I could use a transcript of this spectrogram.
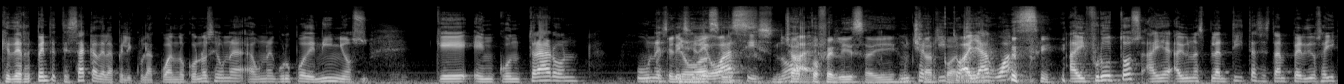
que de repente te saca de la película, cuando conoce una- a un grupo de niños que encontraron una especie de oasis, un ¿no? charco Ah, feliz ahí. un charquito, hay agua, Sí. hay frutos, hay, hay unas plantitas, están perdidos ahí.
